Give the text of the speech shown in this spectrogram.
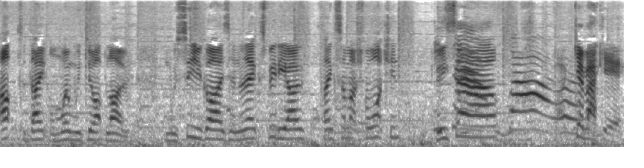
up to date on when we do upload. And we'll see you guys in the next video. Thanks so much for watching. Peace, out. Bye. Get back here.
